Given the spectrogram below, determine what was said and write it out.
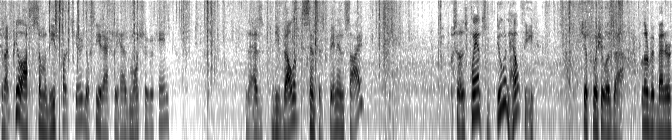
if I peel off some of these parts here, you'll see it actually has more sugar cane that has developed since it's been inside. So this plant's doing healthy. Just wish it was uh, a little bit better.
